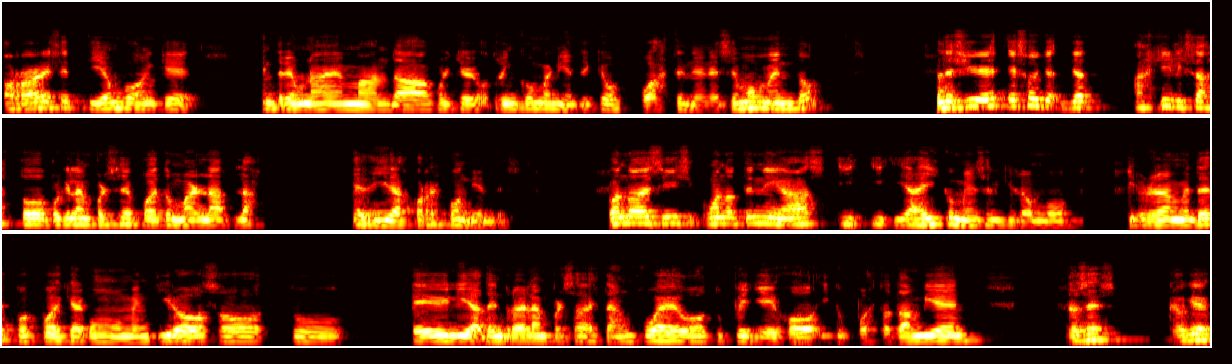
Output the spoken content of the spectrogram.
ahorrar ese tiempo en que entre una demanda o cualquier otro inconveniente que vos puedas tener en ese momento. Al decir eso ya, ya agilizas todo porque la empresa se puede tomar la- las medidas correspondientes. Cuando decís, cuando te negas y, y, y ahí comienza el quilombo. Realmente después puedes quedar como un mentiroso, tu credibilidad dentro de la empresa está en juego, tu pellejo y tu puesto también. Entonces, creo que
